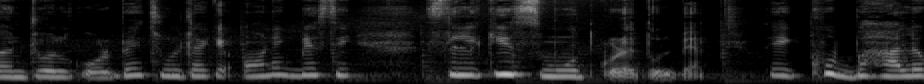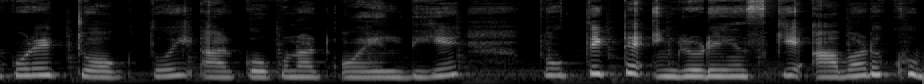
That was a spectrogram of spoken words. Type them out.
কন্ট্রোল করবে, চুলটাকে অনেক বেশি সিল্কি স্মুথ করে তুলবে। তাই খুব ভালো করে টক দই আর কোকোনাট অয়েল দিয়ে প্রত্যেকটা ইনগ্রিডিয়েন্টসকে আবারও খুব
